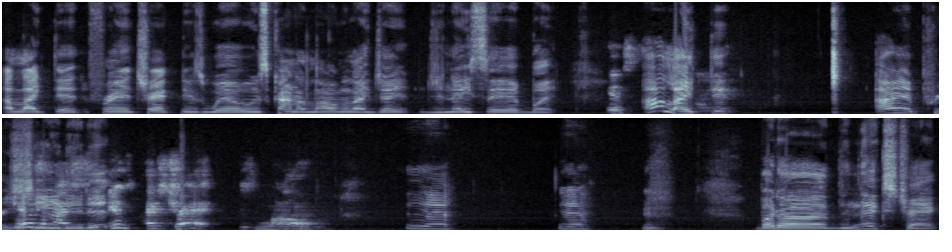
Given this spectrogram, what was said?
I like that friend track as well. It's kind of long, like J- Jenae said, but Yes. I liked it. I appreciated nice, it. It's a nice track. It's long. Yeah, yeah. But uh, the next track,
